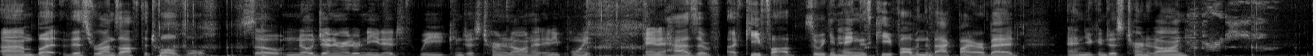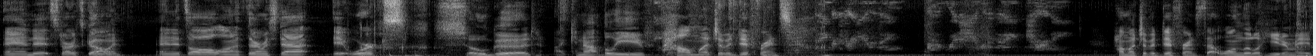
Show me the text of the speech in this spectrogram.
Um, but this runs off the 12 volt, so no generator needed. We can just turn it on at any point, and it has a, a key fob, so we can hang this key fob in the back by our bed, and you can just turn it on, and it starts going. And it's all on a thermostat. It works so good. I cannot believe how much of a difference how much of a difference that one little heater made.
